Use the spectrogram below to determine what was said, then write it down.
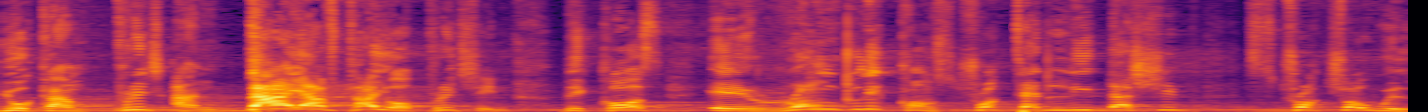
You can preach and die after your preaching because a wrongly constructed leadership structure will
